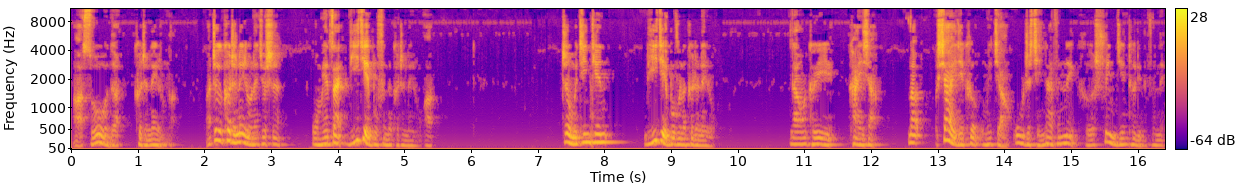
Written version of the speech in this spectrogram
啊所有的课程内容了。啊，这个课程内容呢，就是我们要在理解部分的课程内容啊。这是我们今天理解部分的课程内容。那我们可以看一下，那下一节课我们讲物质形态分类和瞬间特点的分类。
